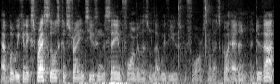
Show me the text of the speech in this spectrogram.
Uh, but we can express those constraints using the same formalism that we've used before. So let's go ahead and, and do that.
